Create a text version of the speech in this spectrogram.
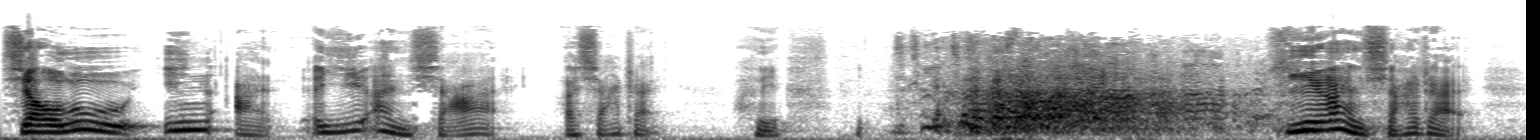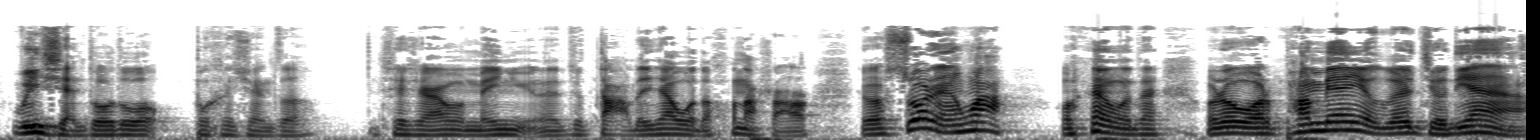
小路阴暗，阴暗狭隘啊，狭窄，嘿，阴暗狭窄，危险多多，不可选择。”这前我美女呢，就打了一下我的后脑勺，说：“说人话。”我看我在，我说我旁边有个酒店啊。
